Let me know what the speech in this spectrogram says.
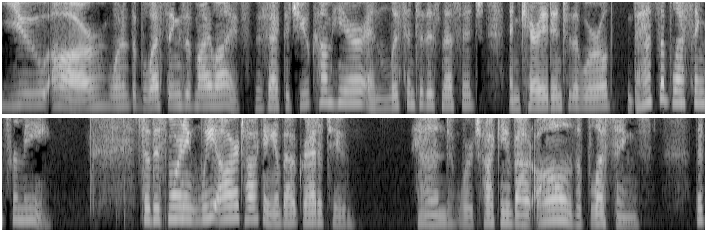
You are one of the blessings of my life. The fact that you come here and listen to this message and carry it into the world, that's a blessing for me. So this morning we are talking about gratitude and we're talking about all of the blessings that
